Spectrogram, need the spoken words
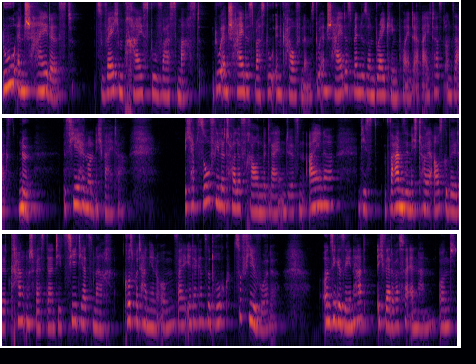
Du entscheidest, zu welchem Preis du was machst. Du entscheidest, was du in Kauf nimmst. Du entscheidest, wenn du so einen Breaking Point erreicht hast und sagst, nö, bis hierhin und nicht weiter. Ich habe so viele tolle Frauen begleiten dürfen. Eine, die ist wahnsinnig toll ausgebildet, Krankenschwester, die zieht jetzt nach Großbritannien um, weil ihr der ganze Druck zu viel wurde. Und sie gesehen hat, ich werde was verändern und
